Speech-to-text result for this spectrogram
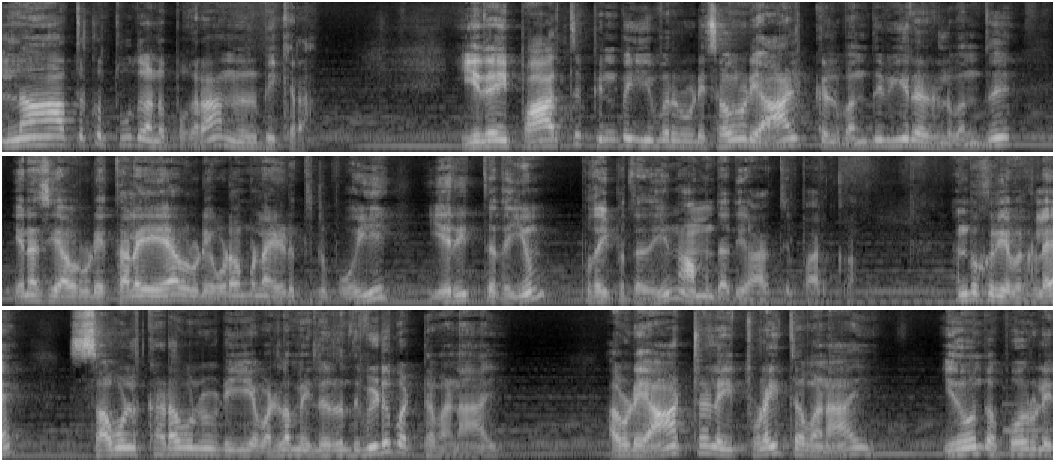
எல்லாத்துக்கும் தூது அனுப்புகிறான் நிரூபிக்கிறான். இதை பார்த்து பின்பு இவர்களுடைய சவுருடைய ஆட்கள் வந்து வீரர்கள் வந்து என்ன செய்ய அவருடைய தலையை அவருடைய உடம்பெல்லாம் எடுத்துகிட்டு போய் எரித்ததையும் புதைப்பதையும் நாம் இந்த அதிகாரத்தில் பார்க்கிறோம். அன்புக்குரியவர்களே சவுல் கடவுளுடைய வல்லமையிலிருந்து விடுபட்டவனாய் அவருடைய ஆற்றலை துளைத்தவனாய் இதோ இந்த போருளை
